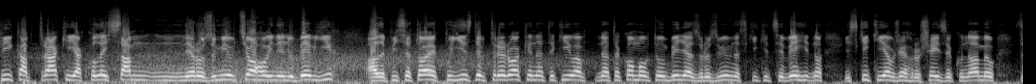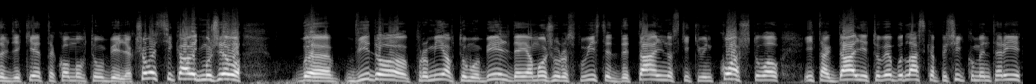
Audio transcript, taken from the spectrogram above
пікап-траки. Я колись сам не розумів цього і не любив їх. Але після того, як поїздив три роки на, такі, на такому автомобілі, я зрозумів, наскільки це вигідно і скільки я вже грошей зекономив завдяки такому автомобілю. Якщо вас цікавить, можливо, відео про мій автомобіль, де я можу розповісти детально, скільки він коштував і так далі. То ви, будь ласка, пишіть коментарі,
